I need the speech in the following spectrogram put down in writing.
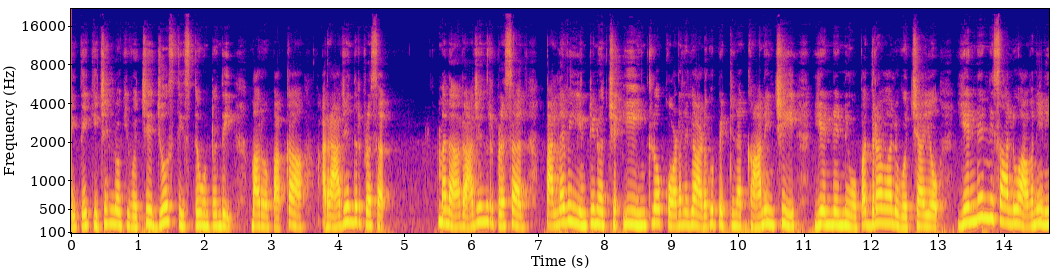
అయితే కిచెన్లోకి వచ్చి జ్యూస్ తీస్తూ ఉంటుంది. మరో పక్క రాజేంద్ర ప్రసాద్ మన రాజేంద్ర ప్రసాద్ పల్లవి ఇంటినొచ్చి ఈ ఇంట్లో కోడలిగా అడుగుపెట్టిన కానించి ఎన్నెన్ని ఉపద్రవాలు వచ్చాయో ఎన్నెన్నిసార్లు అవనిని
